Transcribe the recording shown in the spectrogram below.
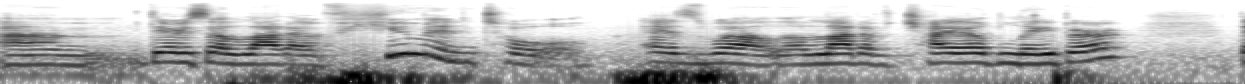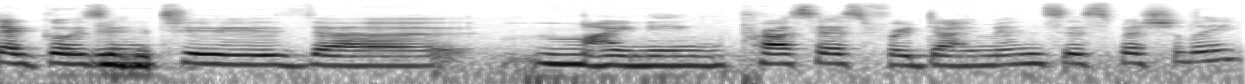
Um, there's a lot of human toll as well, a lot of child labor that goes mm-hmm. into the mining process for diamonds, especially.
